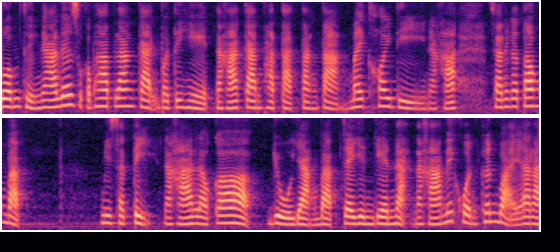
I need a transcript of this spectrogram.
รวมถึงนะเรื่องสุขภาพร่างกายอุบัติเหตุนะคะ การผ่าตัดต่างๆ ไม่ค่อยดีนะคะฉะนั้นก็ต้องแบบ มีสตินะคะ แล้วก็อยู่อย่างแบบใจเย็นๆน่ะนะคะ ไม่ควรเคลื่อนไหวอะไร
